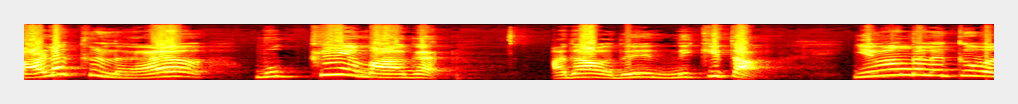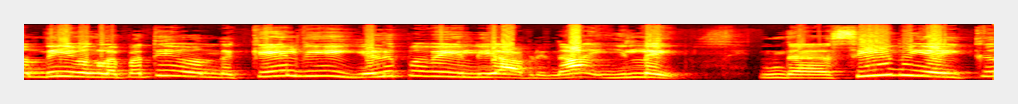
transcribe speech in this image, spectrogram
வழக்குல முக்கியமாக அதாவது நிக்கிதா இவங்களுக்கு வந்து இவங்களை பத்தி அந்த கேள்வியை எழுப்பவே இல்லையா அப்படின்னா இல்லை. இந்த சிபிஐக்கு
